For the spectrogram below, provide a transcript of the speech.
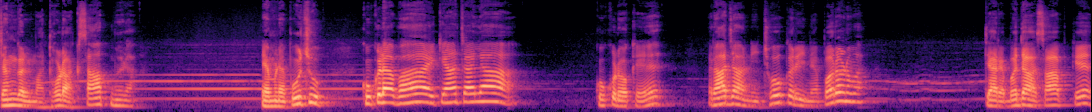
જંગલમાં થોડાક સાપ મળ્યા. એમણે પૂછ્યું, કુકડા ભાઈ, ક્યાં ચાલ્યા? કુકડો કે, રાજાની છોકરીને પરણવા. ત્યારે બધા સાપ કે,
